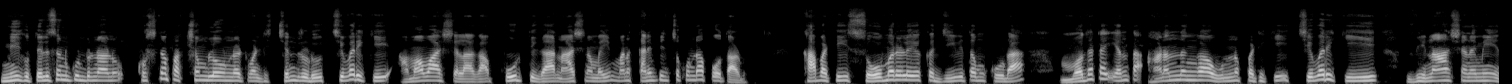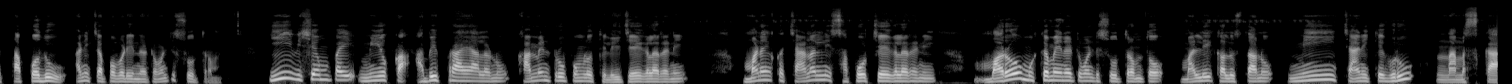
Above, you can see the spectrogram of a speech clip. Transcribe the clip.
మీకు తెలుసు అనుకుంటున్నాను కృష్ణపక్షంలో ఉన్నటువంటి చంద్రుడు చివరికి అమావాస్యలాగా పూర్తిగా నాశనమై మనకు కనిపించకుండా పోతాడు. కాబట్టి సోమరుల యొక్క జీవితం కూడా మొదట ఎంత ఆనందంగా ఉన్నప్పటికీ చివరికి వినాశనమే తప్పదు అని చెప్పబడినటువంటి సూత్రం. ఈ విషయంపై మీ యొక్క అభిప్రాయాలను కామెంట్ రూపంలో తెలియజేయగలరని మన యొక్క ఛానల్ని సపోర్ట్ చేయగలరని మరో ముఖ్యమైనటువంటి సూత్రంతో మళ్ళీ కలుస్తాను. మీ చాణిక్య గురు నమస్కారం.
